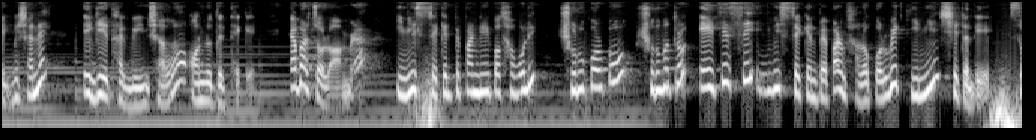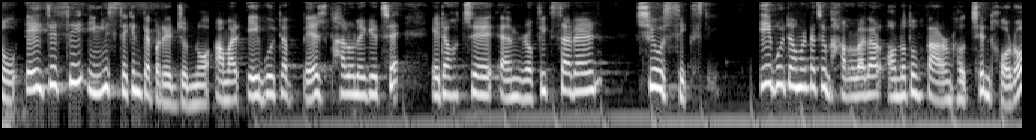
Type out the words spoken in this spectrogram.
এডমিশনে এগিয়ে থাকবে ইনশাল্লাহ অন্যদের থেকে। এবার চলো আমরা ইংলিশ সেকেন্ড পেপার নিয়ে কথা বলি। শুরু করব শুধুমাত্র এইচএসসি ইংলিশ সেকেন্ড পেপার ভালো করবে কি নিয়ে সেটা দিয়ে। সো এইচএসসি ইংলিশ সেকেন্ড পেপারের জন্য আমার এই বইটা বেশ ভালো লেগেছে। এটা হচ্ছে এম রফিক স্যারের শিওর সিক্সটি এই বইটা আমার কাছে ভালো লাগার অন্যতম কারণ হচ্ছে, ধরো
